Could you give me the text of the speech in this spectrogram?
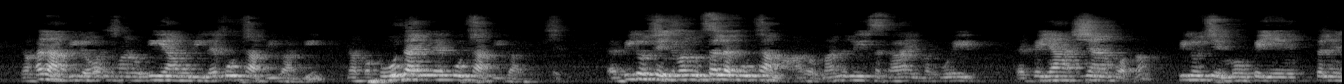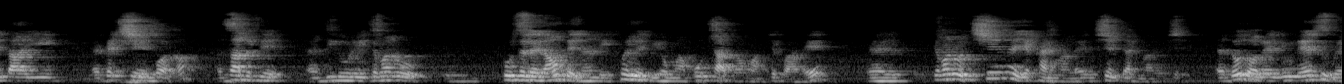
။နောက်အဲ့ဒါပြီးတော့ကျမတို့ AR တွေလည်းပို့ချပြီးပါပြီ။နောက်ပဲခူးတိုင်းလည်းပို့ချပြီးပါပြီ။အဲ ပြီးလို့ရှိရင်ကျမတို့ဆက်လက်ပို့ချမှာတော့မန္တလေးစကိုင်းမကွေးအဲကယားရှမ်းပေါ့နော်။ပြီးလို့ရှိရင်မွန်ကရင်တနင်္သာရီအဲကချင်ပေါ့နော်။အစသဖြင့်အဲဒီလိုတွေကျမတို့ကိုယ်စားလှယ်လောင်းတင်နန်းတွေဖွင့်လှစ်ပြီးတော့မှပို့ချသွားမှာဖြစ်ပါတယ်။အဲကျမတို့ချင်းနဲ့ရခိုင်မှာလည်းရှင်းပြမှာလို့ရှိရင်အဲသို့တော်လည်းလူနည်းစုပဲ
